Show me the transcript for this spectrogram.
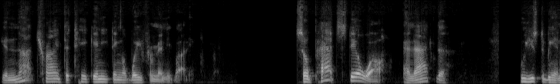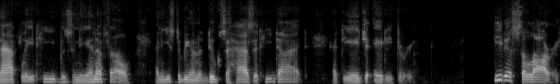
You're not trying to take anything away from anybody. So, Pat Studstill, an actor who used to be an athlete, he was in the NFL and he used to be on the Dukes of Hazzard. He died at the age of 83. Peter Scolari,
